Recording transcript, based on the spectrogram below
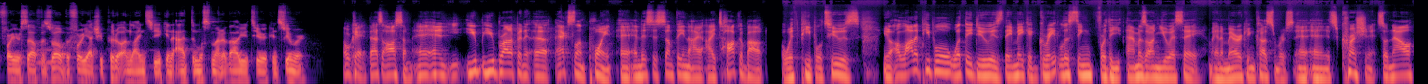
for yourself as well before you actually put it online so you can add the most amount of value to your consumer. Okay, that's awesome. And, and you you brought up an uh, excellent point, and, and this is something I, I talk about with people too. Is you know a lot of people what they do is they make a great listing for the Amazon USA and American customers, and, and it's crushing it. So now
